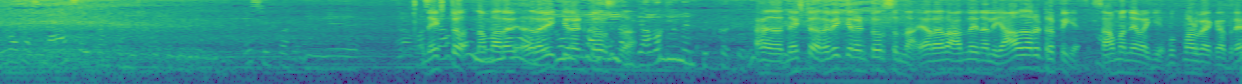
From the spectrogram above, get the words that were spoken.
ಇವಾಗ ಸ್ನ್ಯಾಕ್ಸ್ ಐಟಮ್ಸ್ ಒಂದಿಷ್ಟು ಕೊಟ್ಟಿದ್ದೀರಿ ಸೂಪರ್ Next ನಮ್ಮ ರವಿ- ಕಿರಣ್ ಟೂರ್ಸ್ ನೆಕ್ಸ್ಟ್ ರವಿ ಕಿರಣ್ ಟೂರ್ಸ್ನ ಯಾರು ಆನ್ಲೈನಲ್ಲಿ ಯಾವ್ದಾದ್ರು ಟ್ರಿಪ್ಪಿಗೆ ಸಾಮಾನ್ಯವಾಗಿ ಬುಕ್ ಮಾಡಬೇಕಾದ್ರೆ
